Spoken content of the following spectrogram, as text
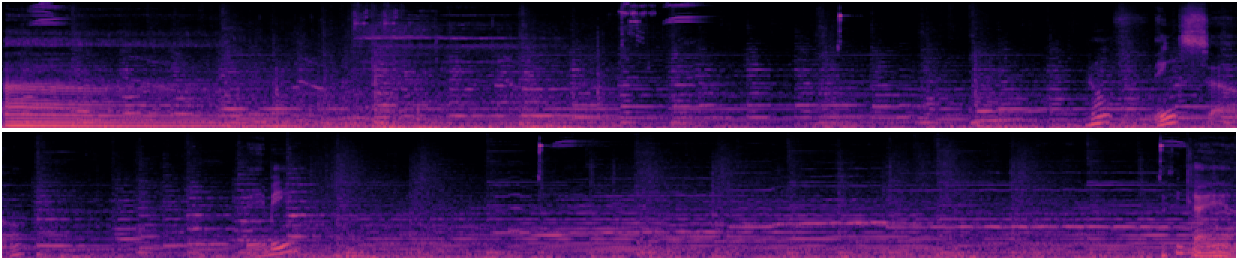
Um, think so. Maybe? I think I am.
